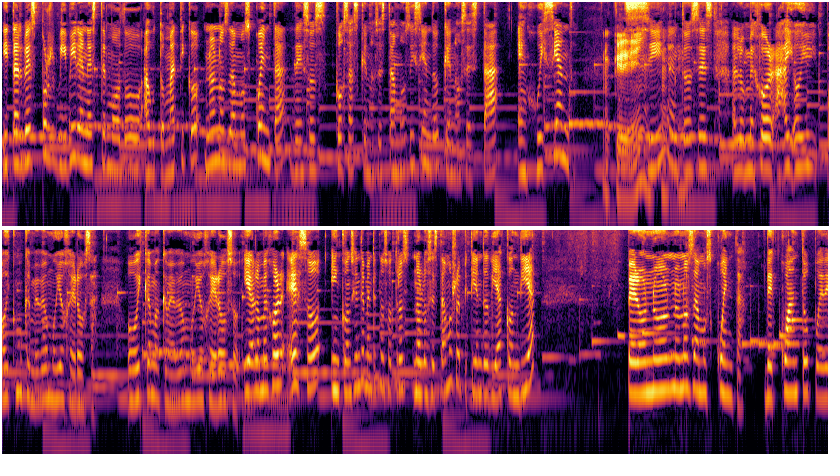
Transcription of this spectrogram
y tal vez por vivir en este modo automático no nos damos cuenta de esas cosas que nos estamos diciendo que nos está enjuiciando. Ok. Sí, entonces a lo mejor, ay, hoy, hoy como que me veo muy ojerosa. Hoy como que me veo muy ojeroso. Y a lo mejor eso inconscientemente nosotros nos los estamos repitiendo día con día, pero no, no nos damos cuenta de cuánto puede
